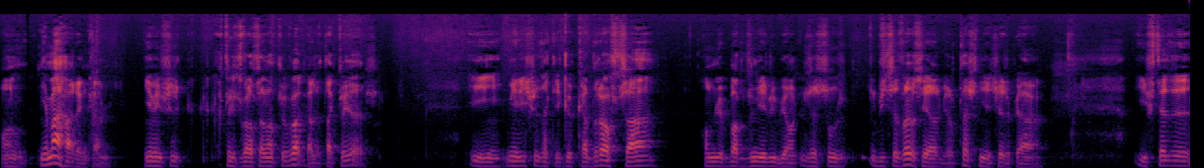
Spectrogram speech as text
On nie macha rękami. Nie wiem, czy ktoś zwraca na to uwagę, ale tak to jest. I mieliśmy takiego kadrowca, on mnie bardzo nie lubił. Zresztą vice ja go też nie cierpiałem. I wtedy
